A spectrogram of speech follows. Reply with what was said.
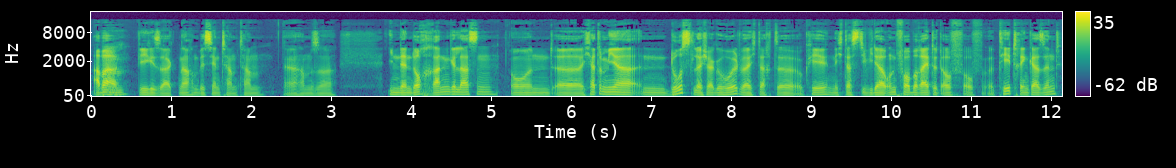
Aber Mhm. wie gesagt, nach ein bisschen Tamtam äh, haben sie ihn dann doch rangelassen und äh, ich hatte mir einen Durstlöcher geholt, weil ich dachte, okay, nicht, dass die wieder unvorbereitet auf, auf Teetrinker sind.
